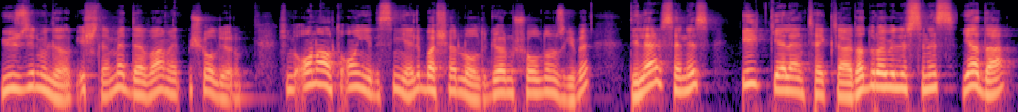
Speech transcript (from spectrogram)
120 liralık işleme devam etmiş oluyorum. Şimdi 16-17 sinyali başarılı oldu. Görmüş olduğunuz gibi. Dilerseniz ilk gelen tekrarda durabilirsiniz ya da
